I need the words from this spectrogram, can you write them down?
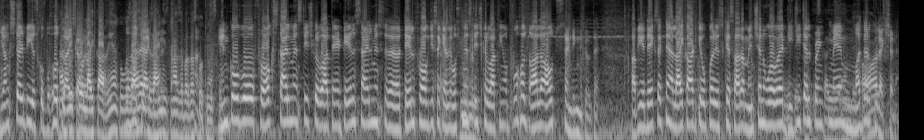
यंगस्टर भी इसको बहुत हाँ लाइक इसको कर लाइक कर रहे हैं क्योंकि ज़ाहिर है डिज़ाइन इतना ज़बरदस्त हाँ। होते हैं इनको वो फ्रॉक स्टाइल में स्टिच करवाते हैं टेल स्टाइल में टेल फ्रॉक जिसे कहते हैं उसमें हम्म। स्टिच करवाती हैं और बहुत आला आउटस्टैंडिंग निकलता है। आप ये देख सकते हैं अलाई कार्ड के ऊपर इसके सारा मेंशन हुआ हुआ है। डिजिटल प्रिंट में मदर कलेक्शन है।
